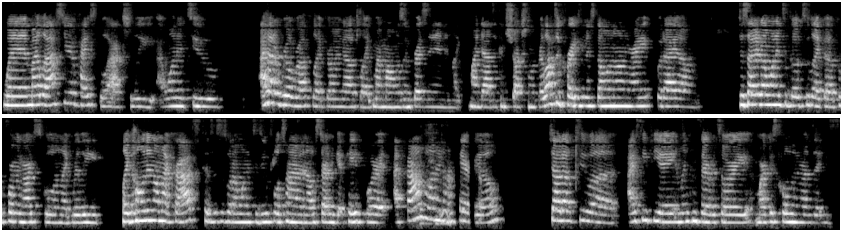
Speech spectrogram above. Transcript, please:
when my last year of high school, actually, I wanted to. I had a real rough like growing up. Like my mom was in prison, and like my dad's a construction worker. Lots of craziness going on, right? But I um decided I wanted to go to like a performing arts school and like really like hone in on my crafts because this is what I wanted to do full time, and I was starting to get paid for it. I found one in Ontario. Shout out to uh, ICPA Inland Conservatory. Marcus Coleman runs it. He's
